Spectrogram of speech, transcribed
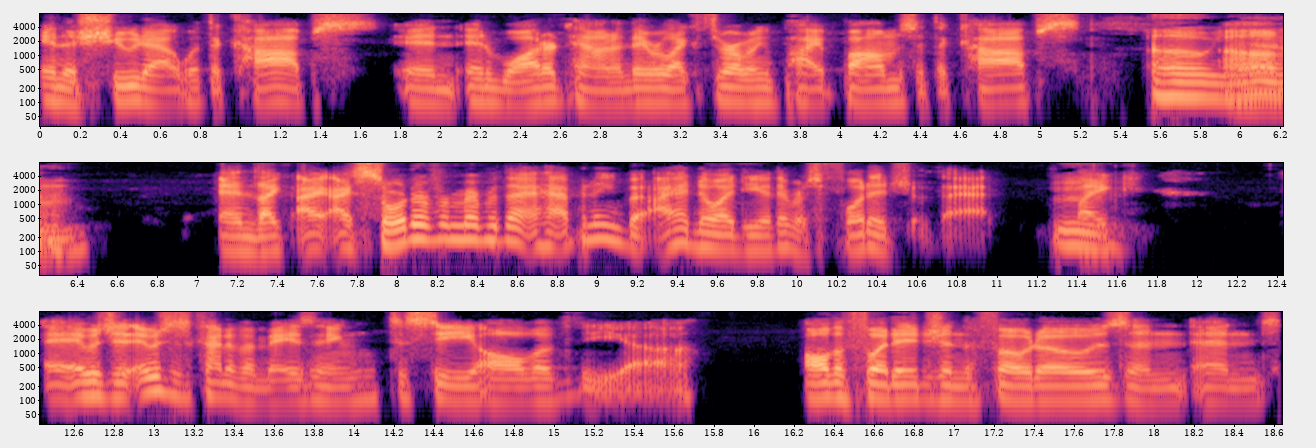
in a shootout with the cops in in Watertown, and they were like throwing pipe bombs at the cops. Oh yeah. Um, and like I, I sort of remember that happening, but I had no idea there was footage of that. Mm. Like it was just it was just kind of amazing to see all of the uh all the footage and the photos and and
